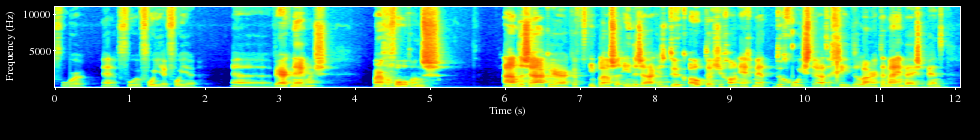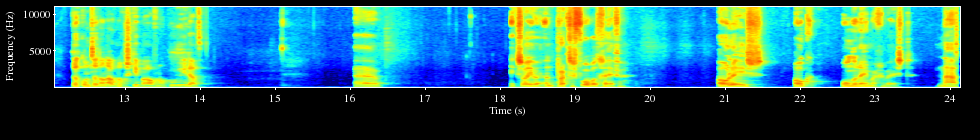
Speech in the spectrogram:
voor, voor, voor je, voor je werknemers. Maar vervolgens aan de zaak werken in plaats van in de zaak is natuurlijk ook dat je gewoon echt met de groeistrategie, de lange termijn bezig bent. Dat komt er dan ook nog eens een keer bovenop. Hoe doe je dat? Ik zal je een praktisch voorbeeld geven. Ole is ook ondernemer geweest. Na,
